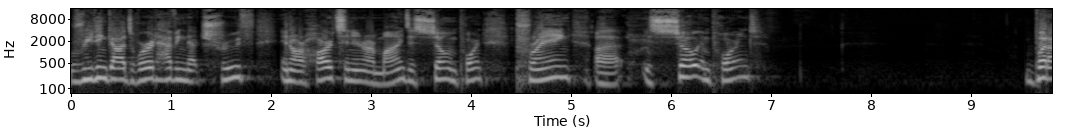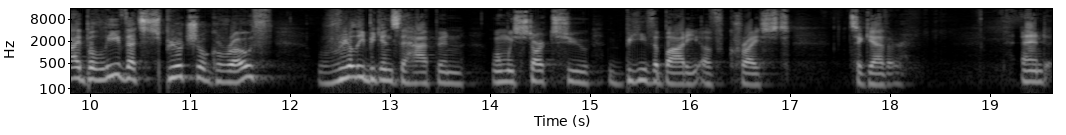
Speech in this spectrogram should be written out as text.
reading God's word, having that truth in our hearts and in our minds is so important. Praying uh, is so important. But I believe that spiritual growth really begins to happen when we start to be the body of Christ together. And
